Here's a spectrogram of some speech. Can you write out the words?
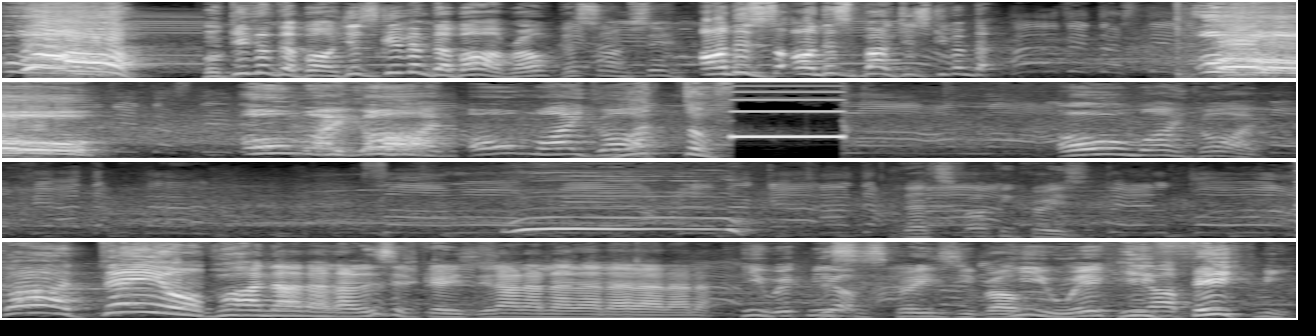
Whoa! But give him the ball. Just give him the ball, bro. That's what I'm saying. On this on this back, just give him the Oh! Oh my god! Oh my god! What the Oh my god! Ooh. That's fucking crazy. God damn! Wow, nah, nah. no, this is crazy. Nah, nah, nah, nah, nah, nah, nah. He wake me this up. This is crazy, bro. He wake he me up. He faked me.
